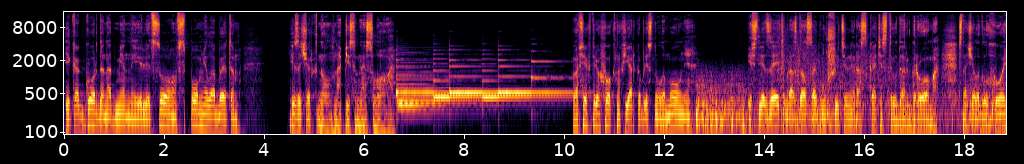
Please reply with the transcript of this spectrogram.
и как гордо надменное ее лицо он вспомнил об этом и зачеркнул написанное слово. Во всех трех окнах ярко блеснула молния, и вслед за этим раздался оглушительный раскатистый удар грома. Сначала глухой,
